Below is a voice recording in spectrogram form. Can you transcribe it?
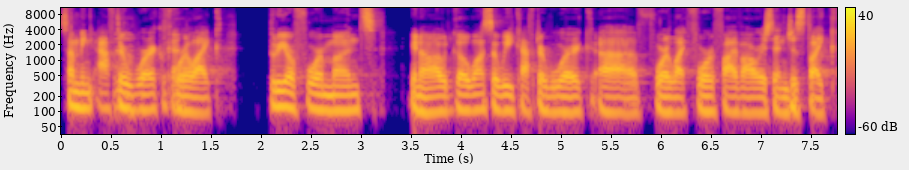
something after Oh, work okay. for like three or four months you know i would go once a week after work uh, for like four or five hours and just like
